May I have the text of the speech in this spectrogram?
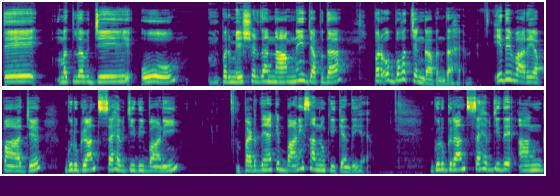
ਤੇ ਮਤਲਬ ਜੇ ਉਹ ਪਰਮੇਸ਼ਰ ਦਾ ਨਾਮ ਨਹੀਂ ਜਪਦਾ, ਪਰ ਉਹ ਬਹੁਤ ਚੰਗਾ ਬੰਦਾ ਹੈ। ਇਹਦੇ ਬਾਰੇ ਆਪਾਂ ਅੱਜ ਗੁਰੂ ਗ੍ਰੰਥ ਸਾਹਿਬ ਜੀ ਦੀ ਬਾਣੀ ਪੜ੍ਹਦੇ ਹਾਂ ਕਿ ਬਾਣੀ ਸਾਨੂੰ ਕੀ ਕਹਿੰਦੀ ਹੈ। ਗੁਰੂ ਗ੍ਰੰਥ ਸਾਹਿਬ ਜੀ ਦੇ ਅੰਗ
